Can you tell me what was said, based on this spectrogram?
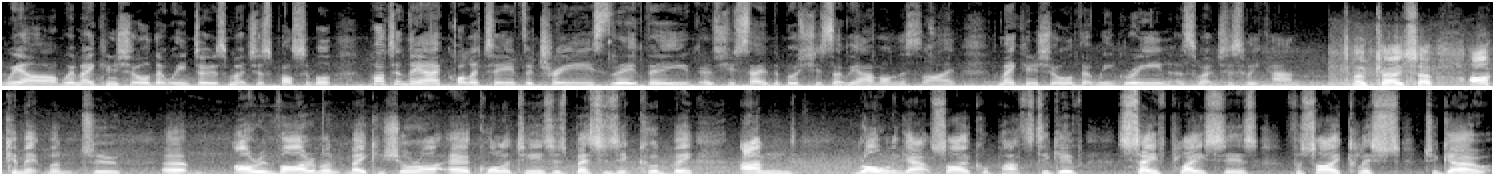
we are. We're making sure that we do as much as possible. Part of the air quality, the trees, the, the as you say, the bushes that we have on the side, making sure that we green as much as we can. Okay, so our commitment to uh, our environment, making sure our air quality is as best as it could be, and rolling out cycle paths to give safe places for cyclists to go.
